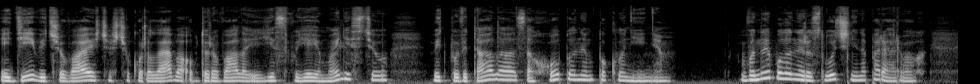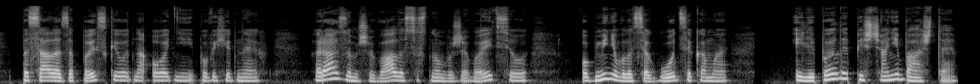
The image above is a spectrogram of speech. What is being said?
і Ді, відчуваючи, що королева обдарувала її своєю милістю, відповідала захопленим поклонінням. Вони були нерозлучні на перервах, писали записки одна одній по вихідних, разом жували соснову живицю, обмінювалися гудзиками і ліпили піщані башти,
